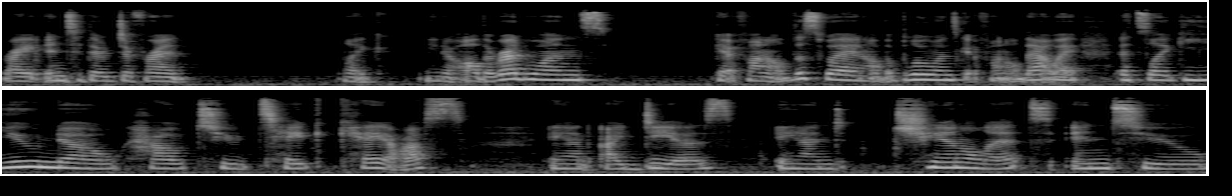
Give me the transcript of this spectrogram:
right, into their different like, you know, all the red ones get funneled this way and all the blue ones get funneled that way. It's like you know how to take chaos and ideas and channel it into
